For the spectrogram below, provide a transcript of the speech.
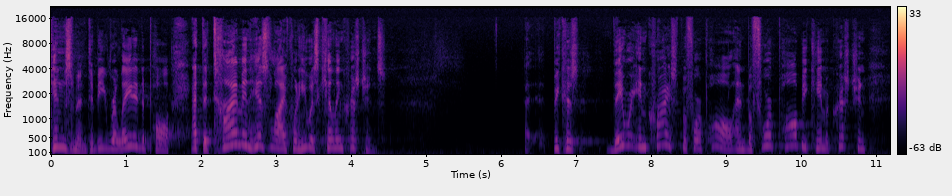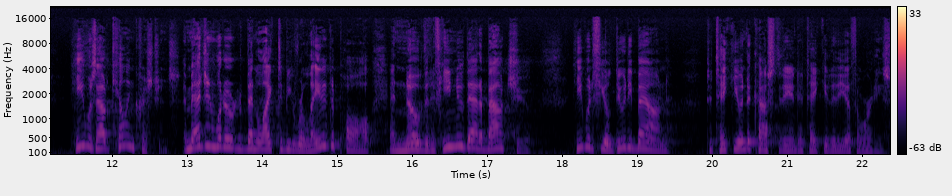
kinsman, to be related to Paul at the time in his life when he was killing Christians. Because they were in Christ before Paul, and before Paul became a Christian, he was out killing Christians. Imagine what it would have been like to be related to Paul and know that if he knew that about you, he would feel duty bound to take you into custody and to take you to the authorities.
